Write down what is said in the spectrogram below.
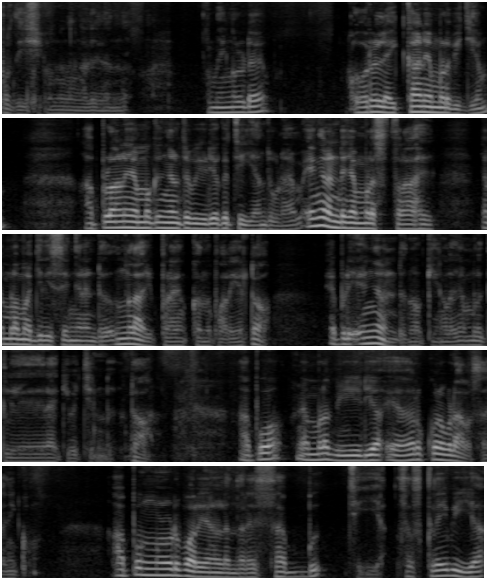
പ്രതീക്ഷിക്കുന്നു നിങ്ങളിൽ നിന്ന്. നിങ്ങളുടെ ഓരോ ലൈക്കാണ് നമ്മളെ വിജയം. അപ്പോഴാണ് നമുക്ക് ഇങ്ങനത്തെ വീഡിയോ ഒക്കെ ചെയ്യാൻ തോന്നുക. എങ്ങനെയുണ്ട് നമ്മളെ സ്ത്രാഹ്? നമ്മളെ മജ്ലിസ് എങ്ങനെയുണ്ട്? നിങ്ങളെ അഭിപ്രായമൊക്കെ ഒന്ന് പറയട്ടോ എപ്പടി എങ്ങനെയുണ്ട് നോക്കി നിങ്ങൾ നമ്മൾ ക്ലിയർ ആക്കി വെച്ചിട്ടുണ്ട് കേട്ടോ. അപ്പോൾ നമ്മളെ വീഡിയോ ഏറെക്കുറെ ഇവിടെ അവസാനിക്കും. അപ്പോൾ നിങ്ങളോട് പറയാനുള്ള എന്താ പറയുക? സബ് ചെയ്യുക സബ്സ്ക്രൈബ് ചെയ്യുക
